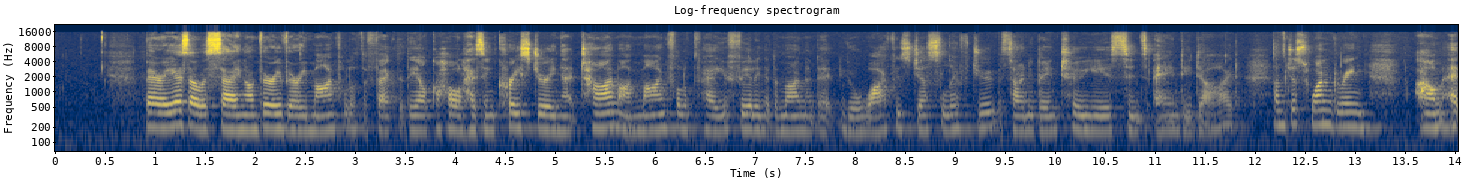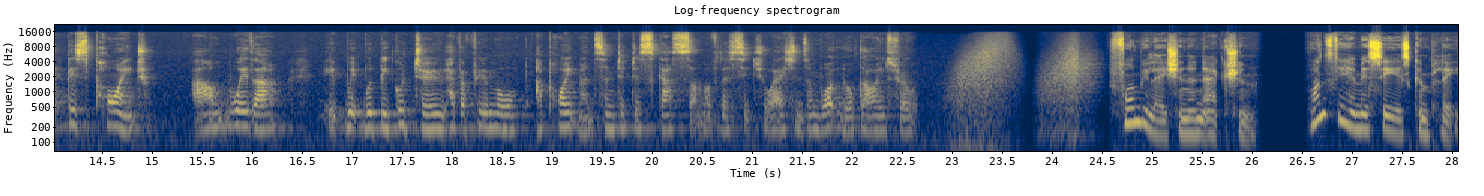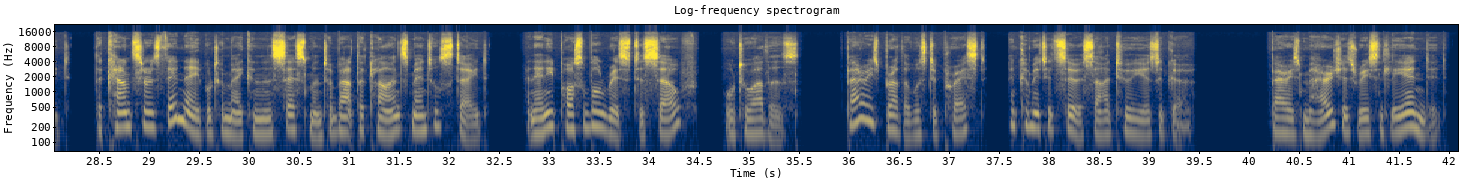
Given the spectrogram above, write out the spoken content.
Barry, as I was saying, I'm very, very mindful of the fact that the alcohol has increased during that time. I'm mindful of how you're feeling at the moment that your wife has just left you. It's only been two years since Andy died. I'm just wondering um, at this point um, whether it, it would be good to have a few more appointments and to discuss some of the situations and what you're going through. Formulation and action. Once the MSE is complete, the counsellor is then able to make an assessment about the client's mental state and any possible risk to self or to others. Barry's brother was depressed and committed suicide two years ago. Barry's marriage has recently ended.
